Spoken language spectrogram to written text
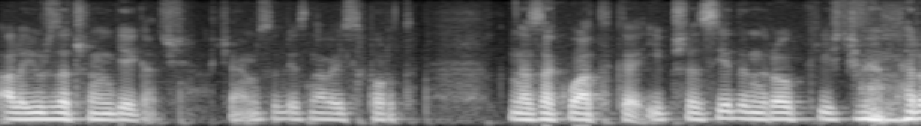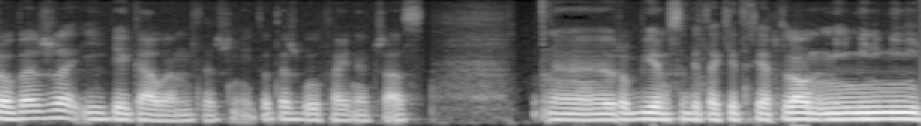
ale już zacząłem biegać. Chciałem sobie znaleźć sport na zakładkę i przez jeden rok jeździłem na rowerze i biegałem też. I to też był fajny czas. E, robiłem sobie takie triatlony, mini, mini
